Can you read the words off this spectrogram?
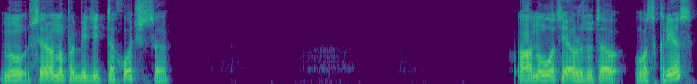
Ну, все равно победить-то хочется. А, ну вот я уже тут а, воскрес.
